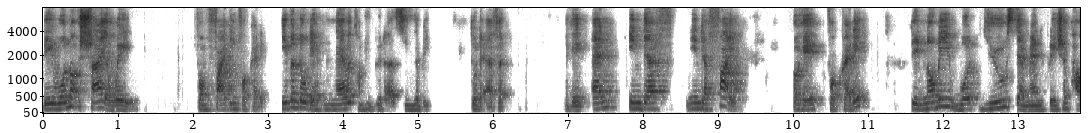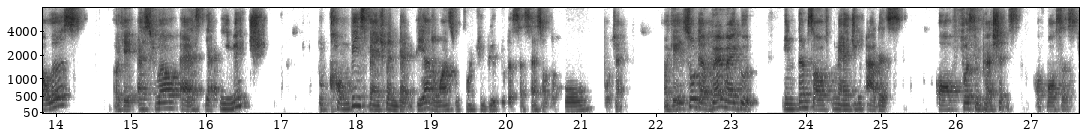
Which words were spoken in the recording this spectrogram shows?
they will not shy away from fighting for credit, even though they have never contributed a single bit to the effort. Okay, and in their in their fight, okay, for credit, they normally would use their manipulation powers, okay, as well as their image to convince management that they are the ones who contribute to the success of the whole project. Okay, so they're very, very good in terms of managing others or first impressions of bosses.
